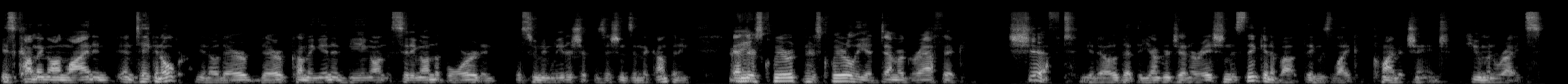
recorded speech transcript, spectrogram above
is coming online and, and taking over. You know, they're they're coming in and being on the sitting on the board and assuming leadership positions in the company. Right. And there's clear there's clearly a demographic shift, you know, that the younger generation is thinking about things like climate change, human rights,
